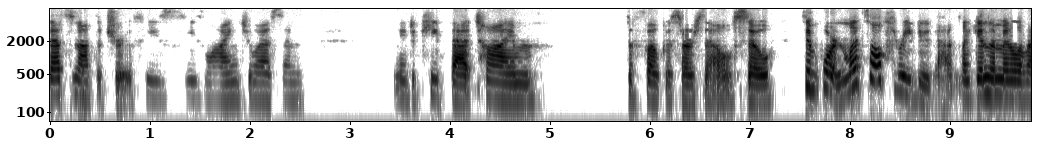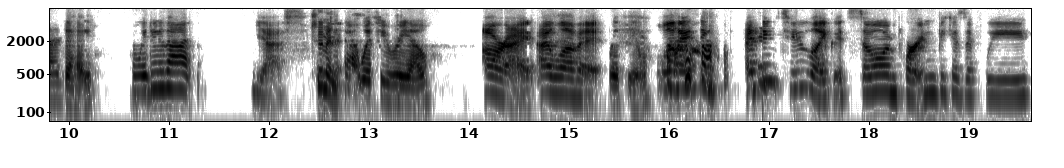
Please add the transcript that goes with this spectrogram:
that's not the truth. He's he's lying to us, and we need to keep that time to focus ourselves. So it's important. Let's all three do that, like in the middle of our day. Can we do that? Yes. Two minutes. that with you, Rio. All right, I love it. With you. well, I think I think too, like it's so important because if we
